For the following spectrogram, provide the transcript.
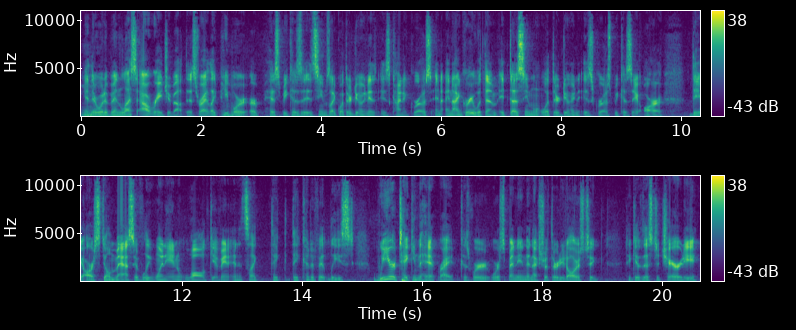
and there would have been less outrage about this, right? Like people are, are pissed because it seems like what they're doing is, is kind of gross. And and I agree with them. It does seem what they're doing is gross because they are they are still massively winning while giving. And it's like they they could have at least we are taking the hit, right? Because we're we're spending an extra thirty dollars to to give this to charity.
